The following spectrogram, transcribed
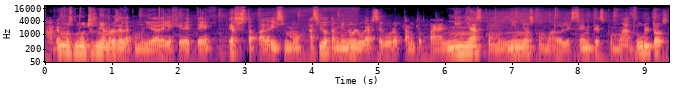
Habemos muchos miembros de la comunidad LGBT. Eso está padrísimo. Ha sido también un lugar seguro tanto para niñas como niños, como adolescentes, como adultos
